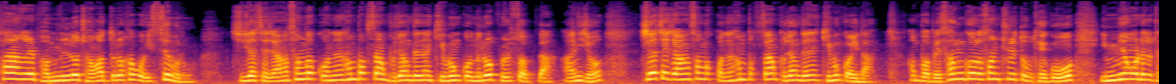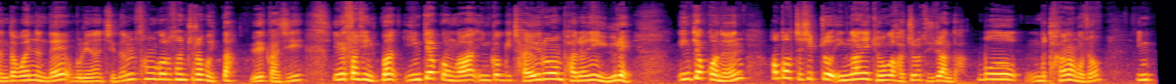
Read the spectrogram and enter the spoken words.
사항을 법률로 정하도록 하고 있으므로 지자체장 선거권은 헌법상 보장되는 기본권으로 볼 수 없다. 아니죠. 지자체장 선거권은 헌법상 보장되는 기본권이다. 헌법에 선거로 선출도 되고 임명을 해도 된다고 했는데 우리는 지금 선거로 선출하고 있다. 여기까지. 236번 인격권과 인격이 자유로운 발언이 유래. 인격권은 헌법 제10조 인간이 좋은 것 가치로부터 유래한다. 뭐, 뭐 당연한 거죠. 인,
